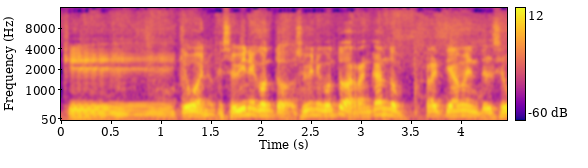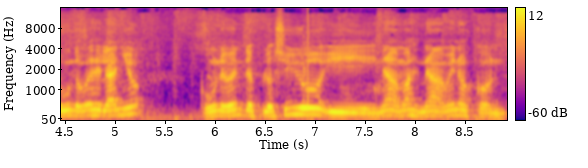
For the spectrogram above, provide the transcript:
que, que, bueno, que se viene con todo, se viene con todo, arrancando prácticamente el segundo mes del año con un evento explosivo y nada más, nada menos con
